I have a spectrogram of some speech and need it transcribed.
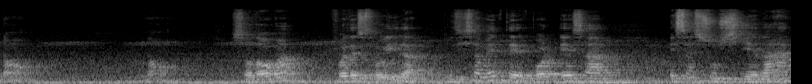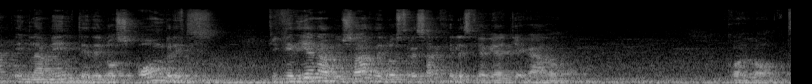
No, no. Sodoma fue destruida precisamente por esa, esa suciedad en la mente de los hombres que querían abusar de los tres ángeles que habían llegado con Lot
